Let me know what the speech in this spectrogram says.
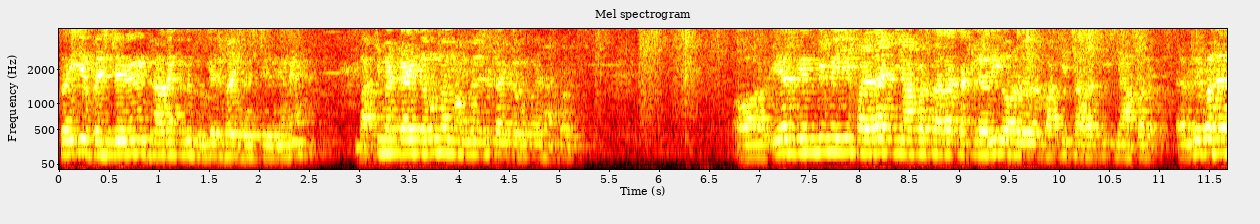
सही है वेजिटेरियन खा रहे हैं क्योंकि दुर्गेश भाई वेजिटेरियन है। बाकी मैं ट्राई करूँगा नॉन वेज ट्राई करूँगा यहाँ पर। और एयरबीएनबी में ये फ़ायदा है कि यहाँ पर सारा कटलरी और बाकी सारा चीज़ यहाँ पर अवेलेबल है।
